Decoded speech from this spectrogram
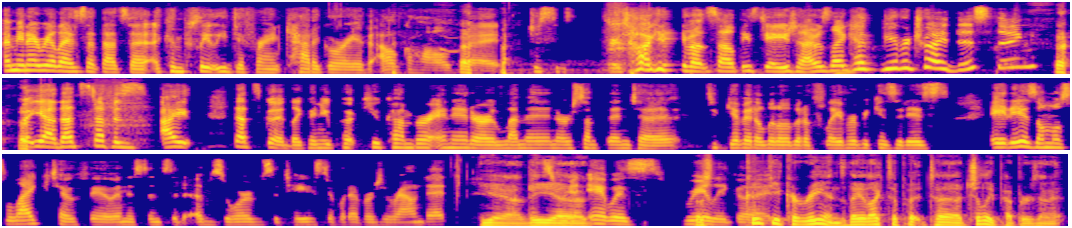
I mean, I realize that that's a, a completely different category of alcohol, but just since we're talking about Southeast Asia, I was like, have you ever tried this thing? But yeah, that stuff is I that's good. Like when you put cucumber in it or lemon or something to to give it a little bit of flavor because it is it is almost like tofu in the sense that it absorbs the taste of whatever's around it. Yeah, the uh, it was really good. kooky Koreans they like to put uh, chili peppers in it.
